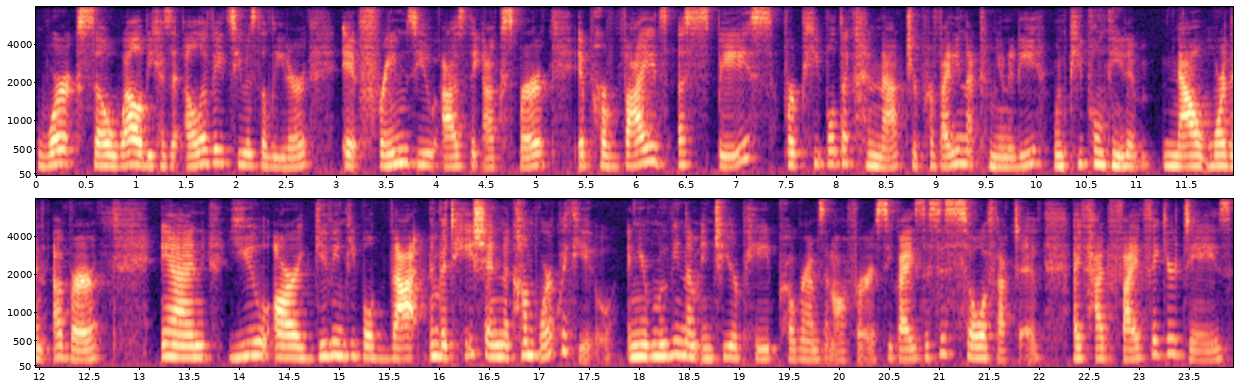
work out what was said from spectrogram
works so well because it elevates you as the leader, it frames you as the expert, it provides a space for people to connect. You're providing that community when people need it now more than ever and you are giving people that invitation to come work with you and you're moving them into your paid programs and offers. You guys, this is so effective. I've had five figure days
